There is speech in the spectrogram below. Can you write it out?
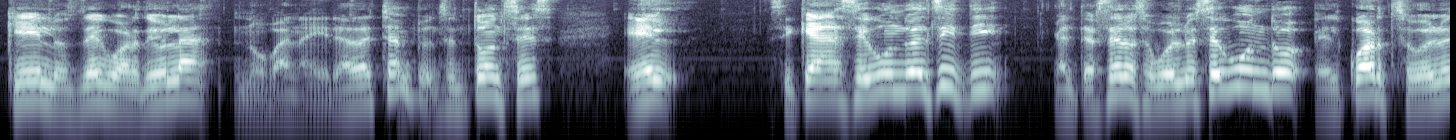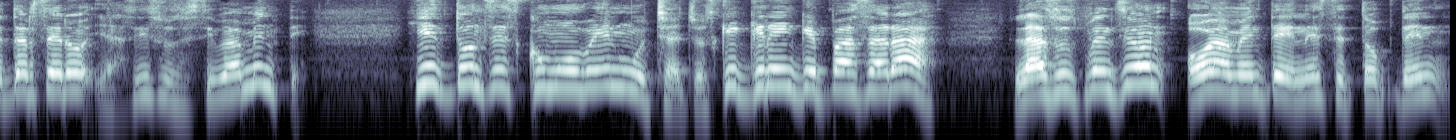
que los de Guardiola no van a ir a la Champions. Entonces, él, si queda segundo el City, el tercero se vuelve segundo, el cuarto se vuelve tercero y así sucesivamente. Y entonces, ¿cómo ven muchachos? ¿Qué creen que pasará? La suspensión, obviamente en este top 10,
